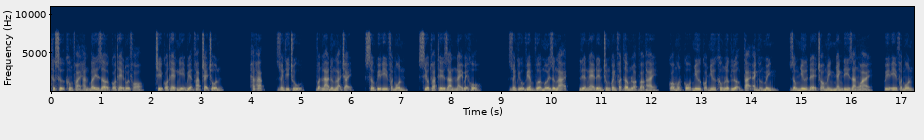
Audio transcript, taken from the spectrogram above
thực sự không phải hắn bây giờ có thể đối phó, chỉ có thể nghĩ biện pháp chạy trốn. Hắc hắc, doanh thí chủ, vẫn là đừng lại chạy, sớm quy y phật môn, siêu thoát thế gian này bể khổ. Doanh cửu viêm vừa mới dừng lại, liền nghe đến chúng quanh phật âm lọt vào thai có một cỗ như có như không lực lượng tại ảnh hưởng mình giống như để cho mình nhanh đi ra ngoài, quy y phật môn.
